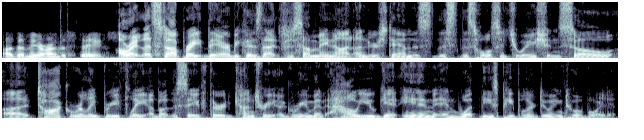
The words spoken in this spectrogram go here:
uh, than they are in the States. All right, let's stop right there because that for some may not understand this this this whole situation. So, uh, talk really briefly about the Safe Third Country Agreement, how you get in, and what these people are doing to avoid it.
